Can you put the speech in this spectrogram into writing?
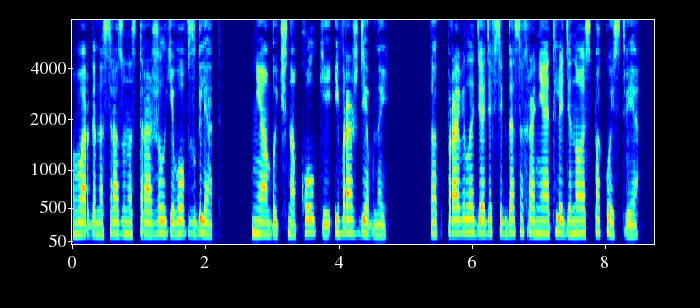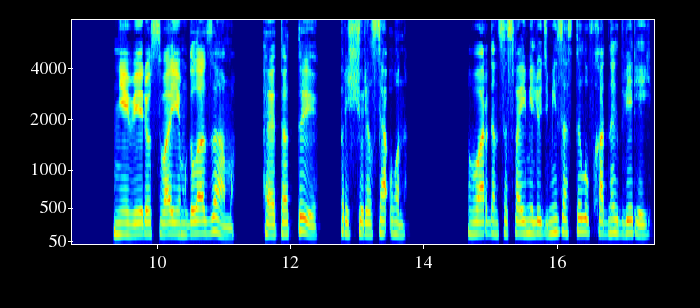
Варгана сразу насторожил его взгляд. Необычно колкий и враждебный. Как правило, дядя всегда сохраняет ледяное спокойствие. «Не верю своим глазам. Это ты», — прищурился он. Варган со своими людьми застыл у входных дверей.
